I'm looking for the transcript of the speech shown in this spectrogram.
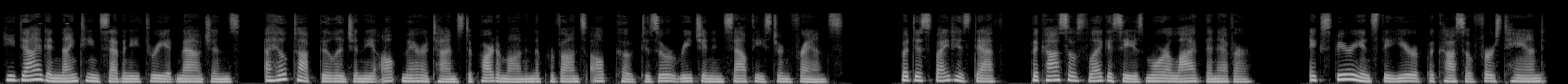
He died in 1973 at Mougins, a hilltop village in the Alpes Maritimes department in the Provence Alpes Côte d'Azur region in southeastern France. But despite his death, Picasso's legacy is more alive than ever. Experience the year of Picasso firsthand,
